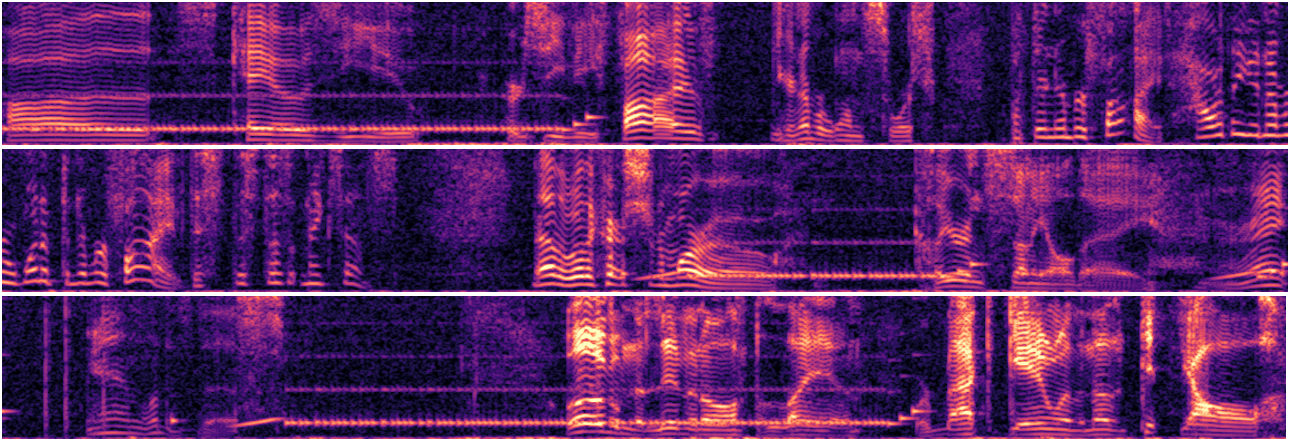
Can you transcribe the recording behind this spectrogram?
Cause... K-O-Z-U... Or ZV5, your number one source, but they're number five. How are they your number one if they're number five? This, this doesn't make sense. Now the weather cards for tomorrow. Clear and sunny all day. Alright. And what is this? Welcome to Living Off the Land. We're back again with another tip y'all.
